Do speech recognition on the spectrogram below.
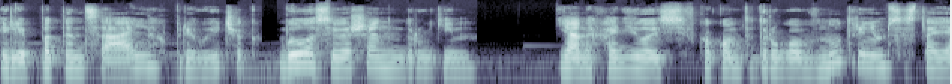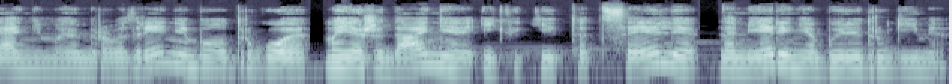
или потенциальных привычек было совершенно другим. Я находилась в каком-то другом внутреннем состоянии, мое мировоззрение было другое, мои ожидания и какие-то цели, намерения были другими.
